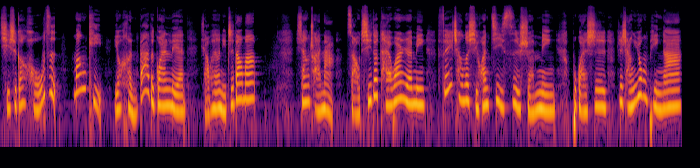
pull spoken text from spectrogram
其实跟猴子 （monkey） 有很大的关联。小朋友，你知道吗？相传呐、啊，早期的台湾人民非常的喜欢祭祀神明，不管是日常用品啊、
